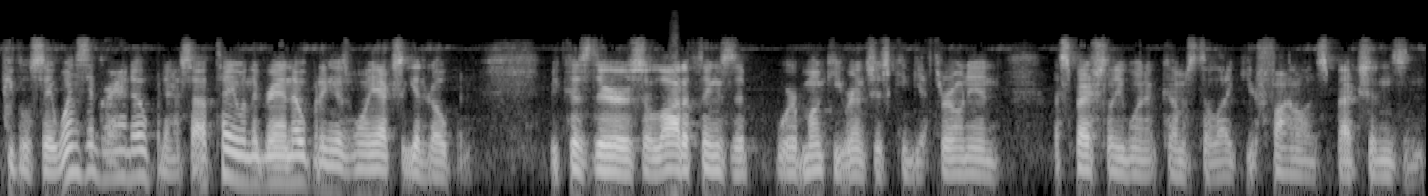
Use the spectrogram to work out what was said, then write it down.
People say, "When's the grand opening?" I say, "I'll tell you when the grand opening is when we actually get it open," because there's a lot of things that where monkey wrenches can get thrown in, especially when it comes to like your final inspections and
